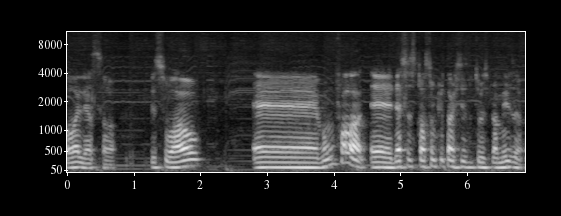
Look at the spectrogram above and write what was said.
Olha só. Pessoal, é, vamos falar é, dessa situação que o Tarcísio trouxe para a mesa,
